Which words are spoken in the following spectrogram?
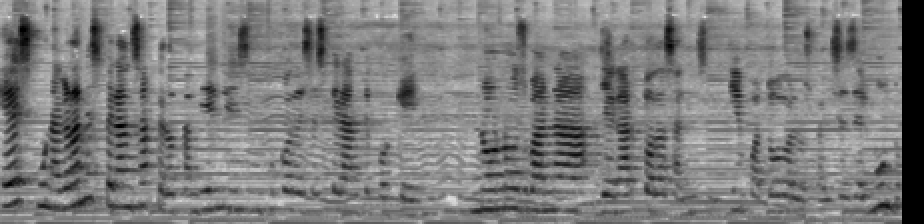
Es una gran esperanza, pero también es un poco desesperante porque no nos van a llegar todas al mismo tiempo a todos los países del mundo.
